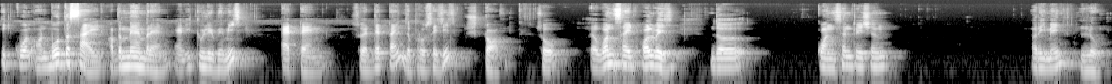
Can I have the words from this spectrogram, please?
equal on both the side of the membrane and equilibrium is attained. So at that time the process is stopped. So uh, one side always the concentration remain low.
